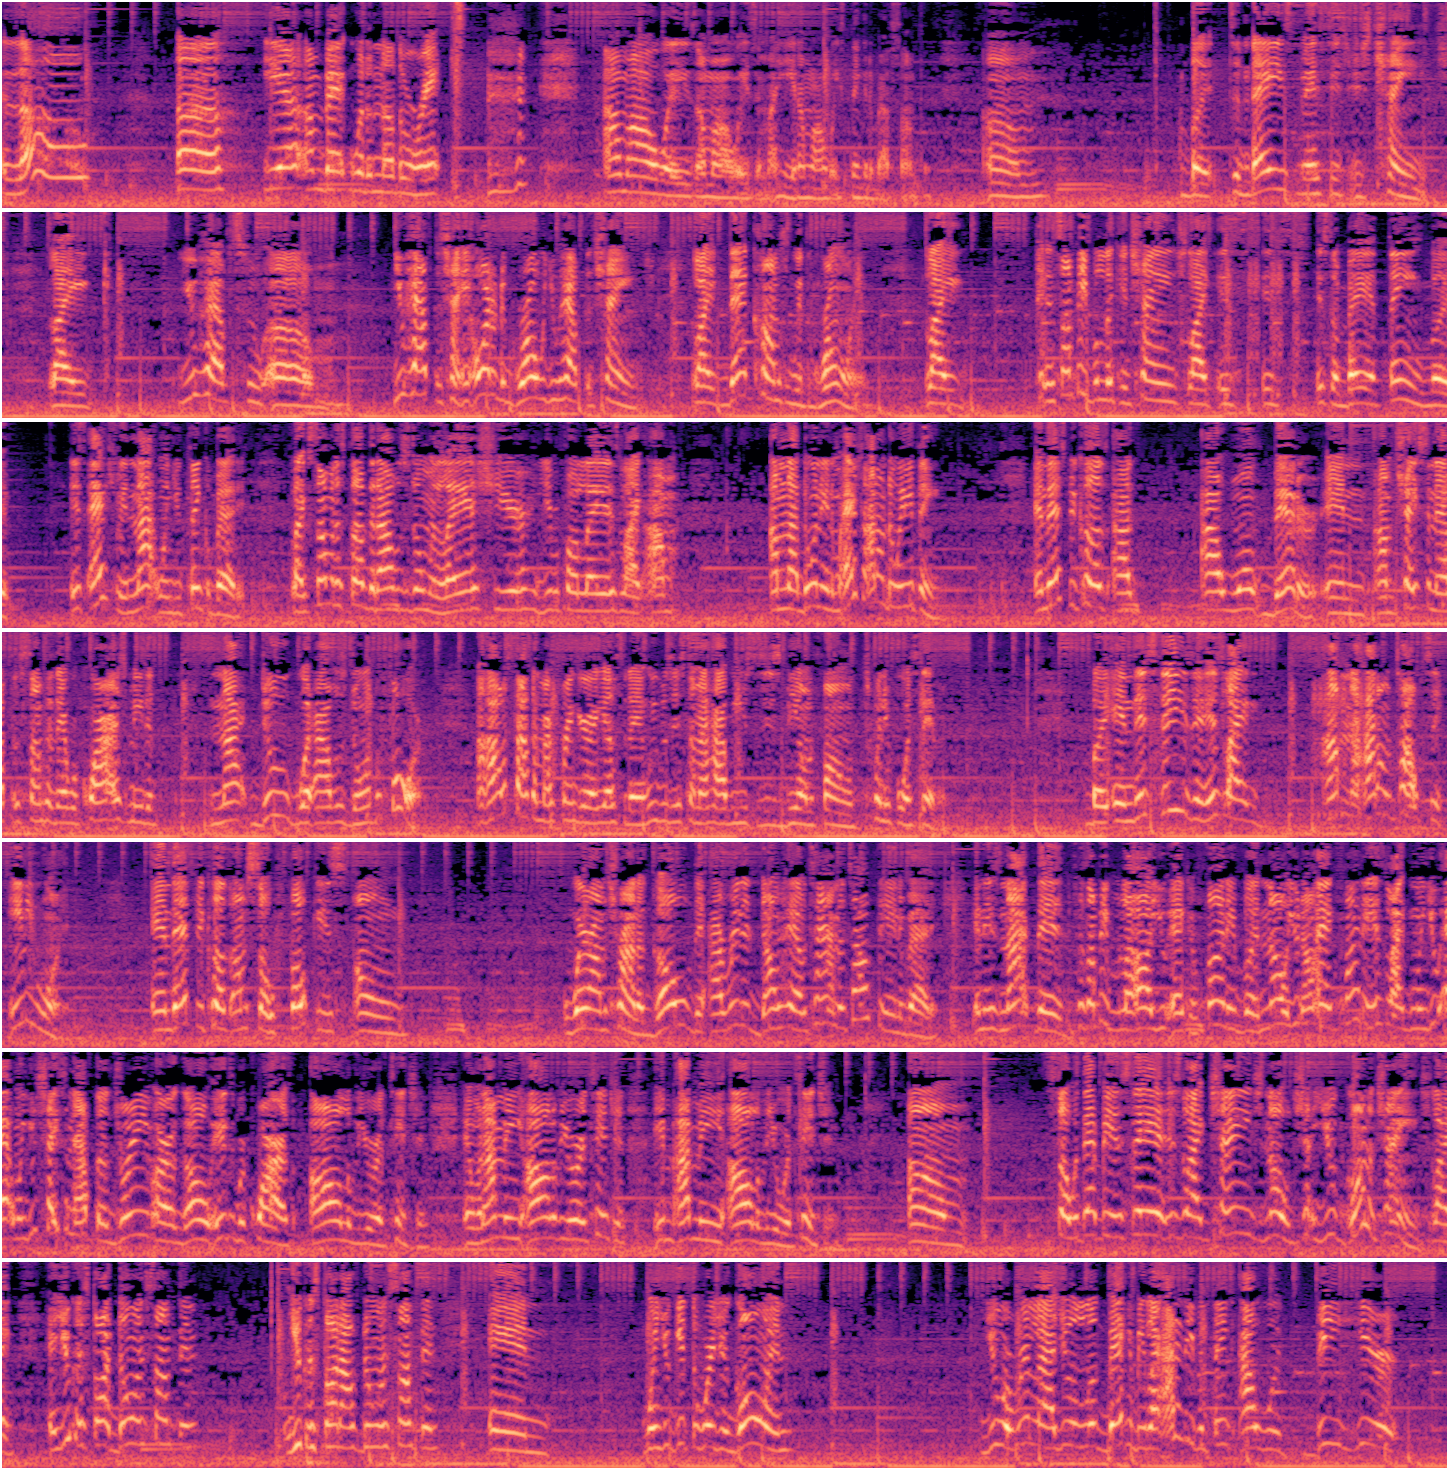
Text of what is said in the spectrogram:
Hello. Uh, yeah, I'm back with another rant. I'm always, I'm always in my head. I'm always thinking about something. Um, but today's message is change. Like, you have to, um, you have to change. In order to grow, you have to change. Like, that comes with growing. Like, and some people look at change like it's, it's, it's a bad thing, but it's actually not when you think about it. Like some of the stuff that I was doing last year, year before last, like I'm I'm not doing anymore. Actually, I don't do anything. And that's because I I want better and I'm chasing after something that requires me to not do what I was doing before. I was talking to my friend girl yesterday and we was just talking about how we used to just be on the phone 24-7. But in this season, it's like I'm not I don't talk to anyone. And that's because I'm so focused on where I'm trying to go that I really don't have time to talk to anybody. And it's not that for some people like, oh, you acting funny, but no, you don't act funny. It's like when you act when you chasing after a dream or a goal, it requires all of your attention. And when I mean all of your attention, it, I mean all of your attention. Um. So with that being said, it's like change. No, ch- you're gonna change. Like, and you can start doing something you can start off doing something and when you get to where you're going you will realize you'll look back and be like i didn't even think i would be here.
